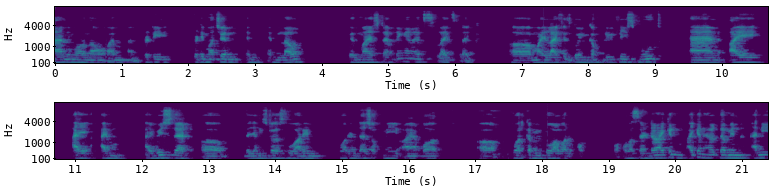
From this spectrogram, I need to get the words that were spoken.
anymore now. I'm, I'm pretty pretty much in, in, in love with my stammering and it's like like uh, my life is going completely smooth and i i i'm i wish that uh, the youngsters who are in who are in touch of me uh, or uh, who are coming to our our center i can i can help them in any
